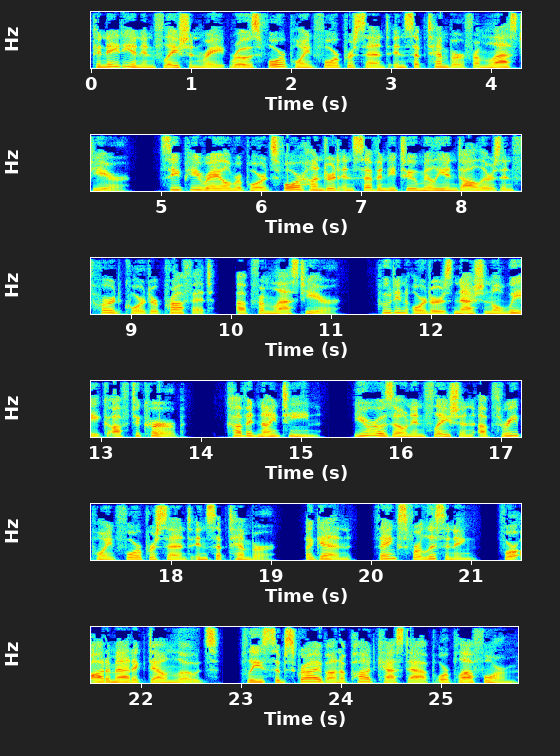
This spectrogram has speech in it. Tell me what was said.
Canadian inflation rate rose 4.4% in September from last year. CP Rail reports $472 million in third quarter profit, up from last year. Putin orders National Week off to curb COVID-19. Eurozone inflation up 3.4% in September. Again, thanks for listening. For automatic downloads, please subscribe on a podcast app or platform.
